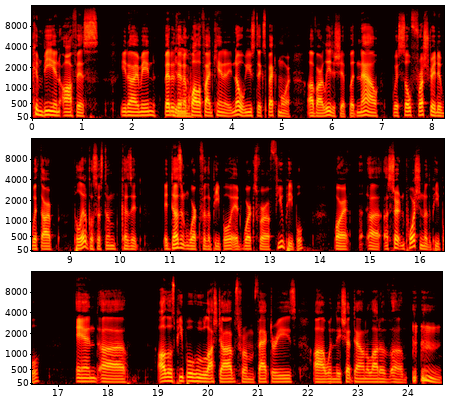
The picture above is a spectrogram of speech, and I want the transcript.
can be in office. You know what I mean? Better than a qualified candidate. No, we used to expect more of our leadership, but now we're so frustrated with our political system because it it doesn't work for the people. It works for a few people or uh, a certain portion of the people, and uh, all those people who lost jobs from factories uh, when they shut down a lot of um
